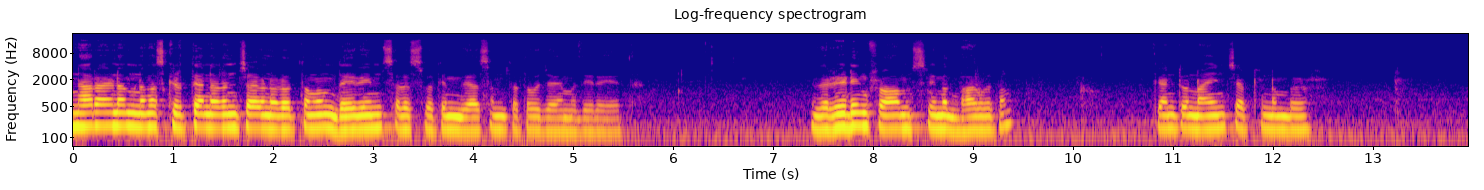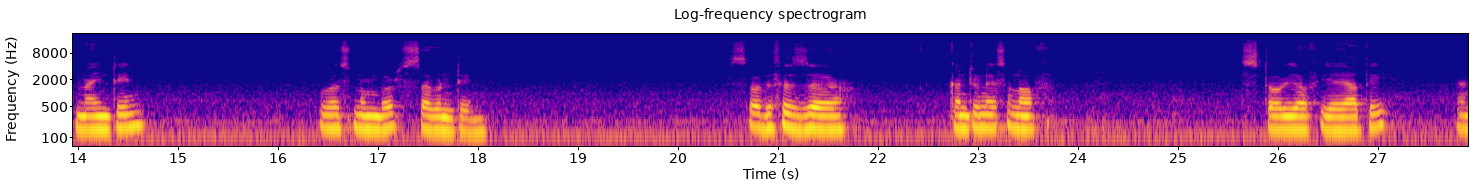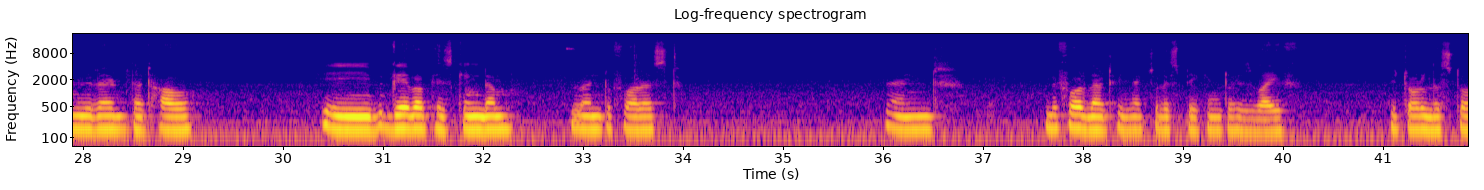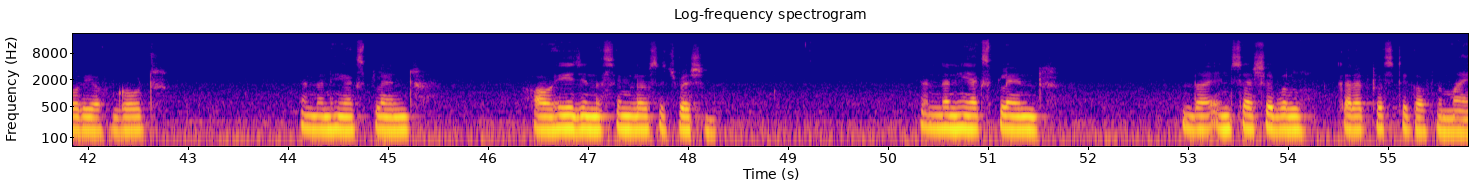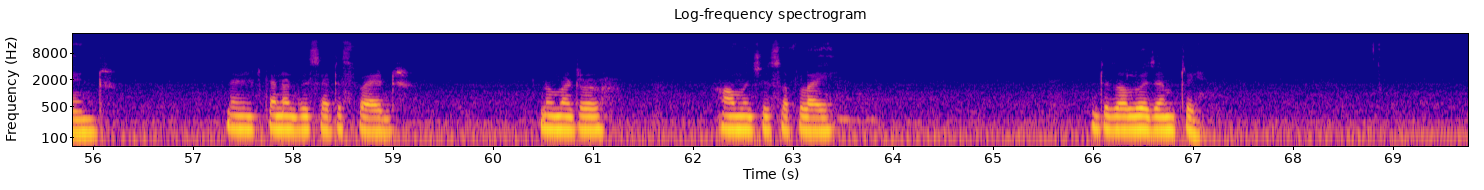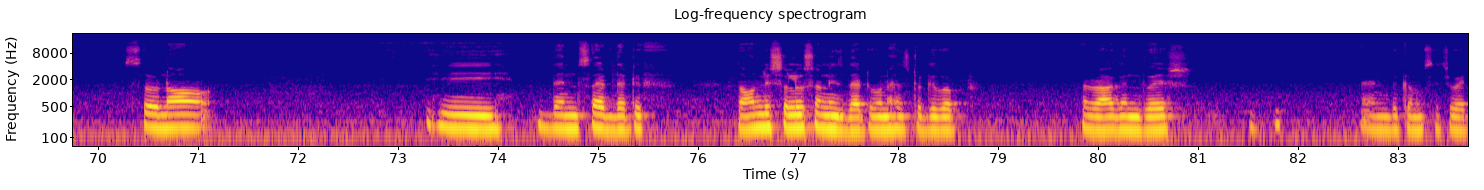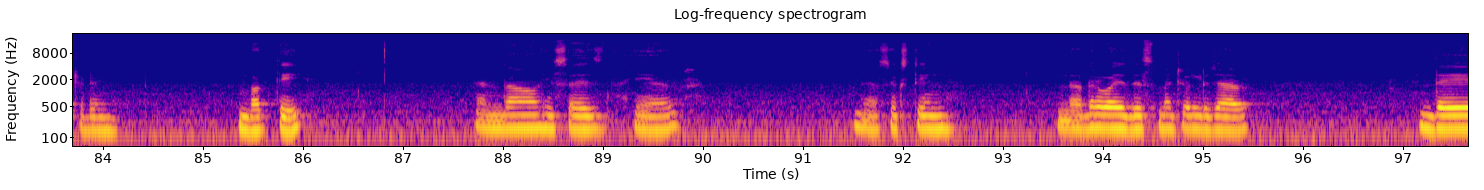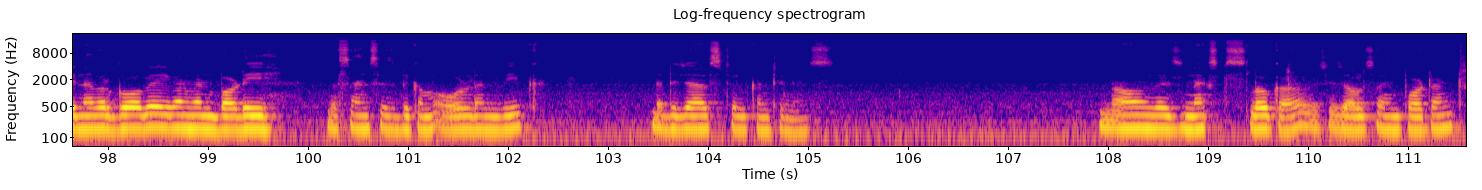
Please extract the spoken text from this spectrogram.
नारायण नमस्कृत्य नरंच नरोत्तम देवी सरस्वती व्यास तथो जय मुदीर reading from Srimad Bhagavatam canto nine chapter number nineteen verse number seventeen so this is continuation of story of Yayati and we read that how he gave up his kingdom, went to forest and before that he is actually speaking to his wife. He told the story of goat and then he explained how he is in a similar situation. And then he explained the insatiable characteristic of the mind. Then it cannot be satisfied no matter how much you supply, it is always empty. So now he then said that if the only solution is that one has to give up rag and dvesh and become situated in bhakti. And now he says here, yeah, 16, otherwise this material desire, they never go away even when body, the senses become old and weak, the desire still continues. Now there is next sloka which is also important.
